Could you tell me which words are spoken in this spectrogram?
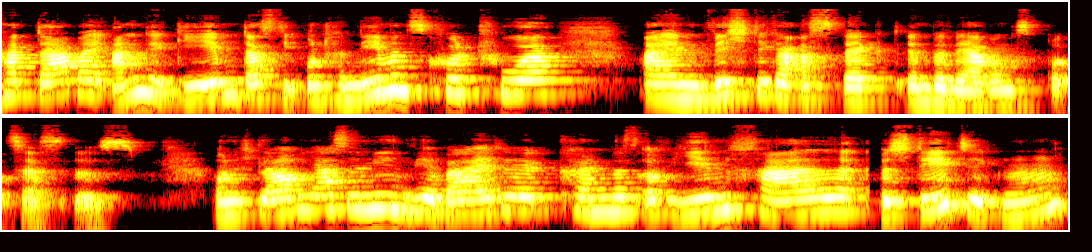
hat dabei angegeben, dass die Unternehmenskultur ein wichtiger Aspekt im Bewerbungsprozess ist. Und ich glaube, Jasmin, wir beide können das auf jeden Fall bestätigen.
